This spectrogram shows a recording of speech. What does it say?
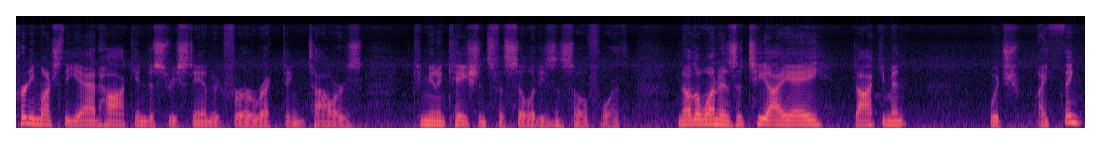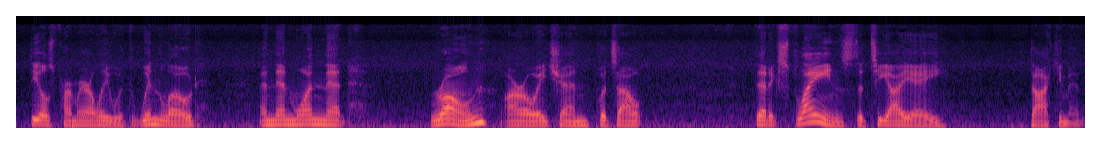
pretty much the ad hoc industry standard for erecting towers, communications facilities, and so forth. Another one is a TIA document, which I think deals primarily with wind load, and then one that Rohn, R O H N, puts out that explains the TIA document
